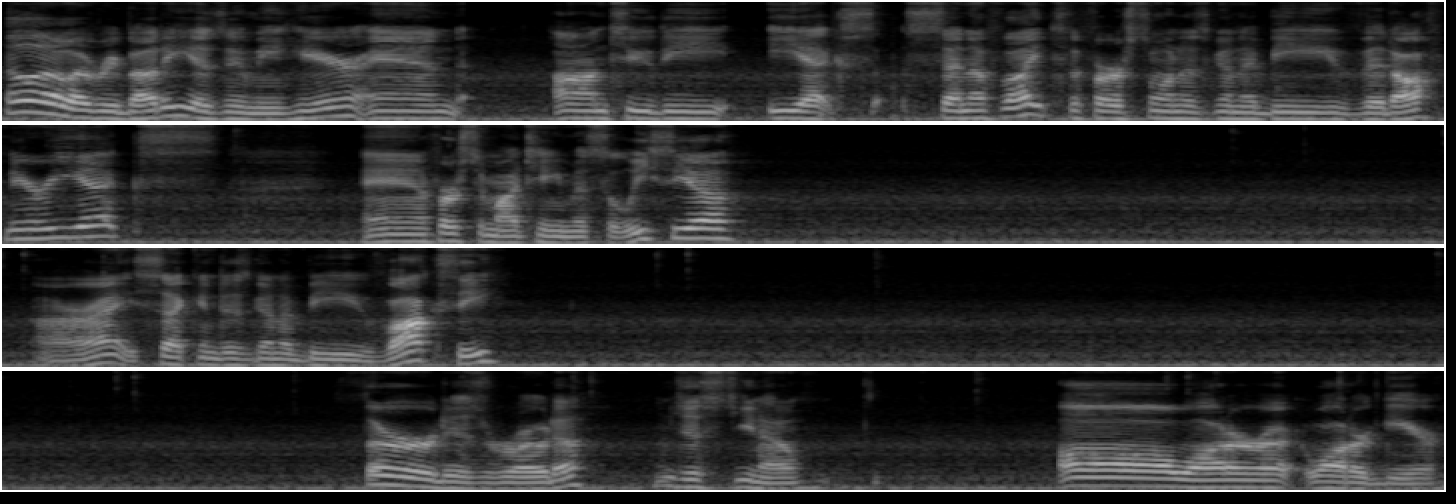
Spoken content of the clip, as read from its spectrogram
Hello everybody, Azumi here, and on to the EX Xenophytes. The first one is going to be Vidofnir EX, and first in my team is Celicia. Alright, second is going to be Voxy. Third is Rhoda. Just, you know, all water water gear.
